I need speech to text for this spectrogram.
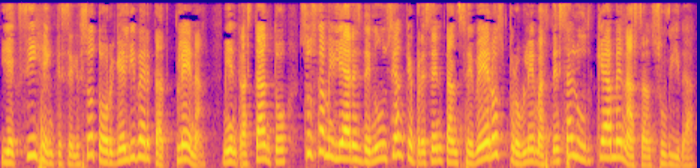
y exigen que se les otorgue libertad plena. Mientras tanto, sus familiares denuncian que presentan severos problemas de salud que amenazan su vida.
